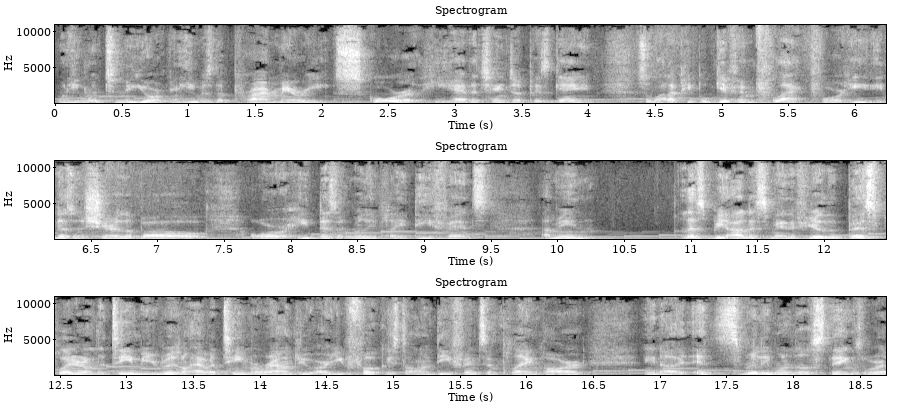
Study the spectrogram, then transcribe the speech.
When he went to New York and he was the primary scorer, he had to change up his game. So a lot of people give him flack for he, he doesn't share the ball or he doesn't really play defense. I mean, let's be honest, man. If you're the best player on the team, you really don't have a team around you. Are you focused on defense and playing hard? You know, it's really one of those things where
